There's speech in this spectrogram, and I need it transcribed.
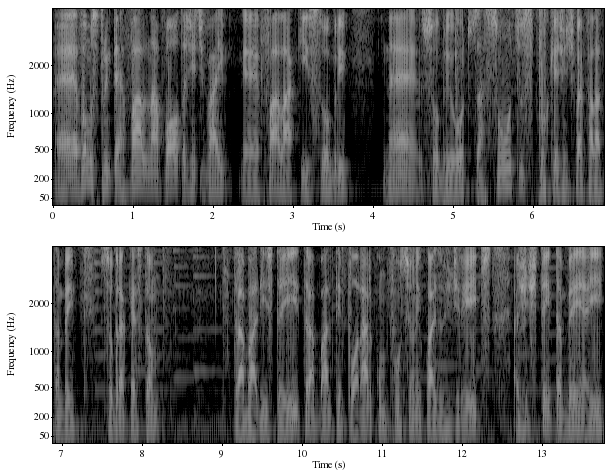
É, vamos para o intervalo. Na volta a gente vai é, falar aqui sobre né, sobre outros assuntos, porque a gente vai falar também sobre a questão trabalhista aí, trabalho temporário, como funciona e quais os direitos. A gente tem também aí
